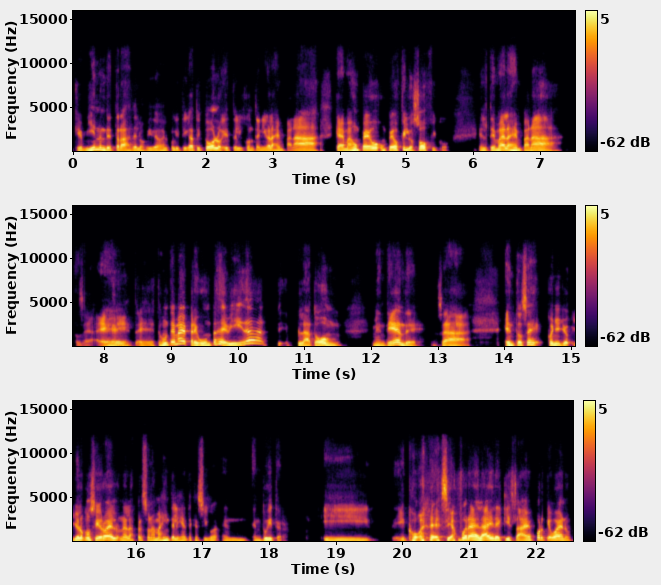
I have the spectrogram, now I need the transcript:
que vienen detrás de los videos del Politicato y todo lo, el contenido de las empanadas, que además es un peo, un peo filosófico, el tema de las empanadas. O sea, este, es un tema de preguntas de vida, Platón, ¿me entiendes? O sea, entonces, coño, yo, yo lo considero a él una de las personas más inteligentes que sigo en, en Twitter. Y y como le decía fuera del aire, quizás es porque, bueno,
